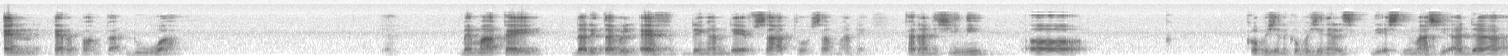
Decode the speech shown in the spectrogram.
NR pangkat 2. Ya. Memakai dari tabel F dengan DF1 sama dengan karena di sini uh, koefisien-koefisien yang diestimasi ada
